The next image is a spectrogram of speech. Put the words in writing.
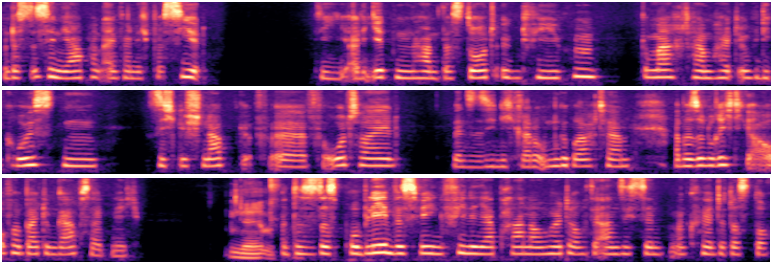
Und das ist in Japan einfach nicht passiert die Alliierten haben das dort irgendwie hm, gemacht, haben halt irgendwie die Größten sich geschnappt, äh, verurteilt, wenn sie sich nicht gerade umgebracht haben. Aber so eine richtige Aufarbeitung gab es halt nicht. Nee. Und das ist das Problem, weswegen viele Japaner heute auch der Ansicht sind, man könnte das doch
